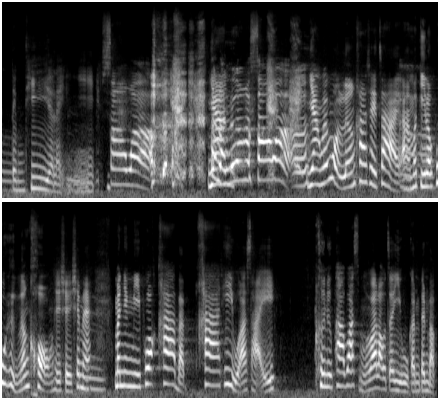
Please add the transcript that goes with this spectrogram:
อเต็มที่อะไรอย่างนี้เศร้าอะยังไม่หมดเรื่องอะเศร้าอะเออยังไม่หมดเรื่องค่าใช้จ่ายอะเออเมื่อกี้เราพูดถึงเรื่องของเฉยๆใช่ไหมอืมมันยังมีพวกค่าแบบค่าที่อยู่อาศัย คือนึกภาพว่าสมมติว่าเราจะอยู่กันเป็นแบบ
